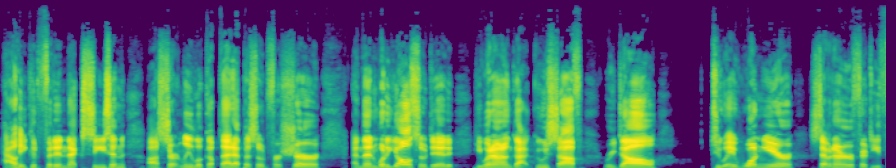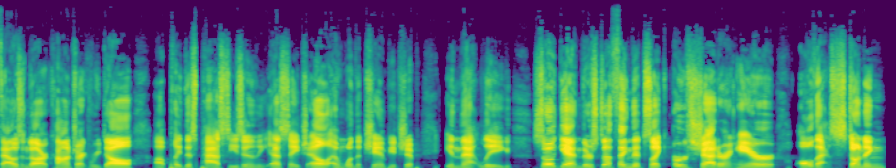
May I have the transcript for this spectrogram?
how he could fit in next season, uh, certainly look up that episode for sure. And then what he also did, he went out and got Gustav Rydahl to a one year, $750,000 contract. Rydahl uh, played this past season in the SHL and won the championship in that league. So, again, there's nothing that's like earth shattering here or all that stunning.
